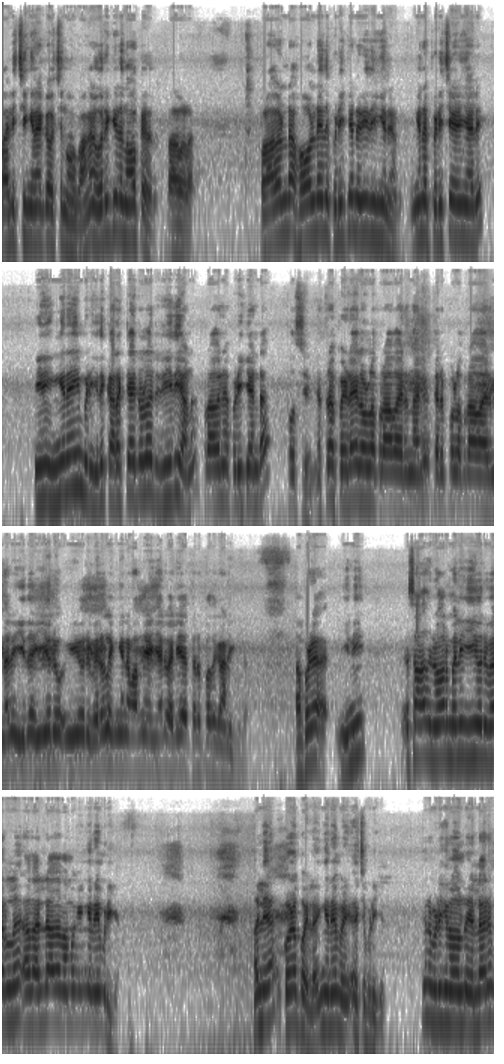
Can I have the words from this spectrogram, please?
വലിച്ച് ഇങ്ങനെയൊക്കെ വെച്ച് നോക്കും. അങ്ങനെ ഒരിക്കലും നോക്കരുത് പ്രാവുകളെ. പ്രാവുകളുടെ ഹോൾഡ് ചെയ്ത് പിടിക്കേണ്ട രീതി ഇങ്ങനെയാണ്. ഇങ്ങനെ പിടിച്ചു കഴിഞ്ഞാൽ ഇനി ഇങ്ങനെയും പിടി ഇത് കറക്റ്റായിട്ടുള്ള ഒരു രീതിയാണ് പ്രാവിനെ പിടിക്കേണ്ട പൊസിഷൻ എത്ര പിടയിലുള്ള പ്രാവായിരുന്നാലും തെറുപ്പുള്ള പ്രാവായിരുന്നാലും ഇത് ഈ ഒരു ഈ ഒരു വിരൽ ഇങ്ങനെ വന്നു കഴിഞ്ഞാൽ വലിയ തെറുപ്പ് അത് കാണിക്കില്ല. അപ്പോൾ ഇനി നോർമലി ഈ ഒരു വിരൽ അതല്ലാതെ നമുക്ക് ഇങ്ങനെയും പിടിക്കാം. വലിയ കുഴപ്പമില്ല. ഇങ്ങനെയും വെച്ച് പിടിക്കാം. ഇങ്ങനെ പിടിക്കുന്നതുകൊണ്ട് എല്ലാവരും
